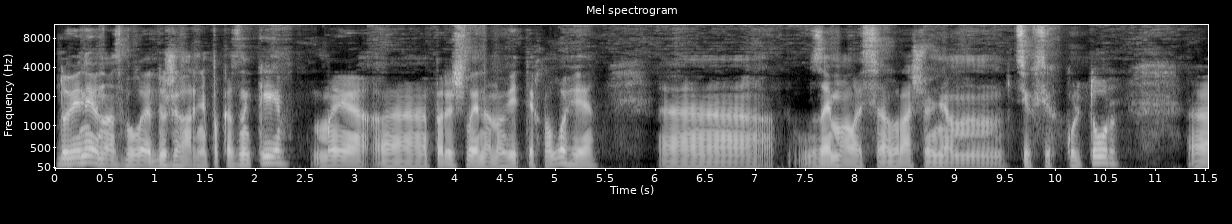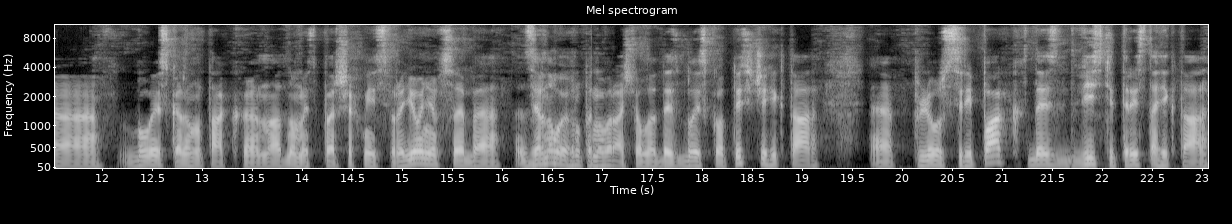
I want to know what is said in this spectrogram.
До війни у нас були дуже гарні показники. Ми е, перейшли на нові технології, е, займалися вирощуванням цих всіх культур. Е, були, скажімо так, на одному із перших місць в районі в себе. Зернової групи ми вирощували десь близько тисячі гектар, плюс ріпак десь 200-300 гектар.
